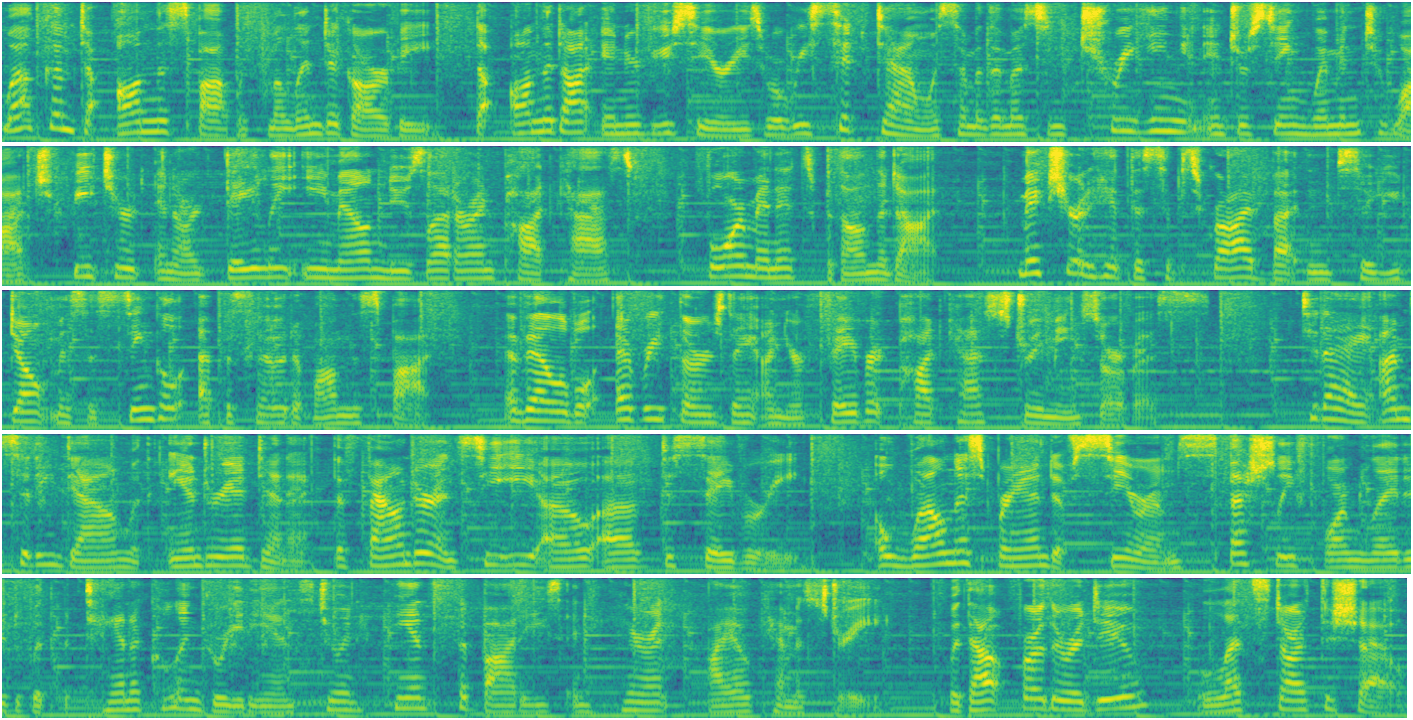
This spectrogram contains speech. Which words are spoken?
Welcome to On the Spot with Melinda Garvey, the On the Dot interview series where we sit down with some of the most intriguing and interesting women to watch featured in our daily email, newsletter, and podcast, Four Minutes with On the Dot. Make sure to hit the subscribe button so you don't miss a single episode of On the Spot. Available every Thursday on your favorite podcast streaming service. Today, I'm sitting down with Andrea Dinnick, the founder and CEO of Desavery, a wellness brand of serums specially formulated with botanical ingredients to enhance the body's inherent biochemistry. Without further ado, let's start the show.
